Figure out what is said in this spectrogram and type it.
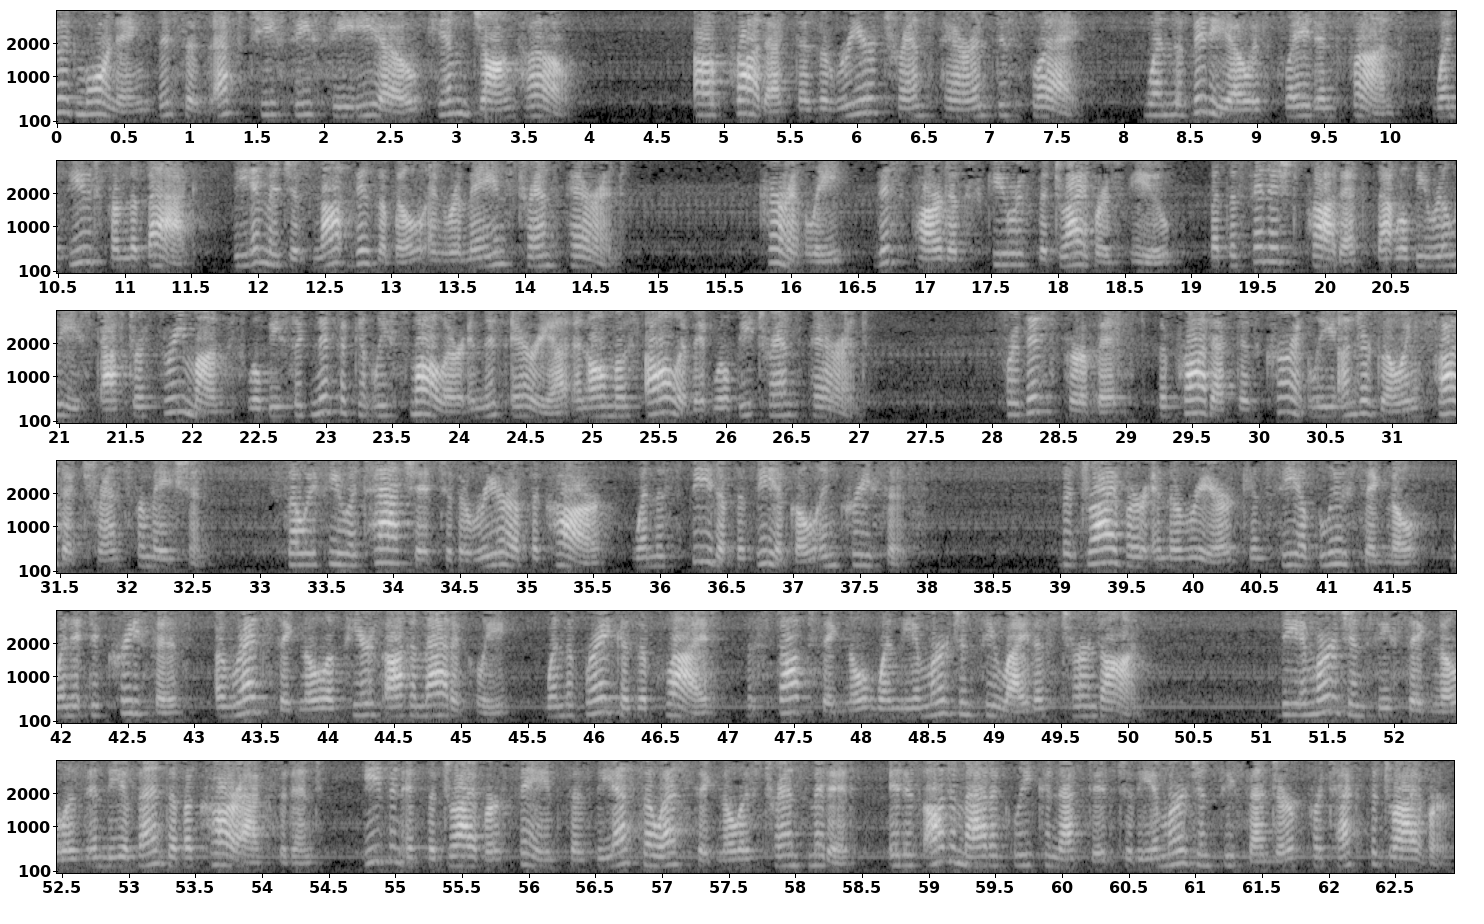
Good morning, this is FTC CEO Kim Jong Ho. Our product is a rear transparent display. When the video is played in front, when viewed from the back, the image is not visible and remains transparent. Currently, this part obscures the driver's view, but the finished product that will be released after three months will be significantly smaller in this area and almost all of it will be transparent. For this purpose, the product is currently undergoing product transformation. So if you attach it to the rear of the car, when the speed of the vehicle increases, the driver in the rear can see a blue signal. When it decreases, a red signal appears automatically. When the brake is applied, the stop signal when the emergency light is turned on. The emergency signal is in the event of a car accident. Even if the driver faints as the SOS signal is transmitted, it is automatically connected to the emergency center protect the driver.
